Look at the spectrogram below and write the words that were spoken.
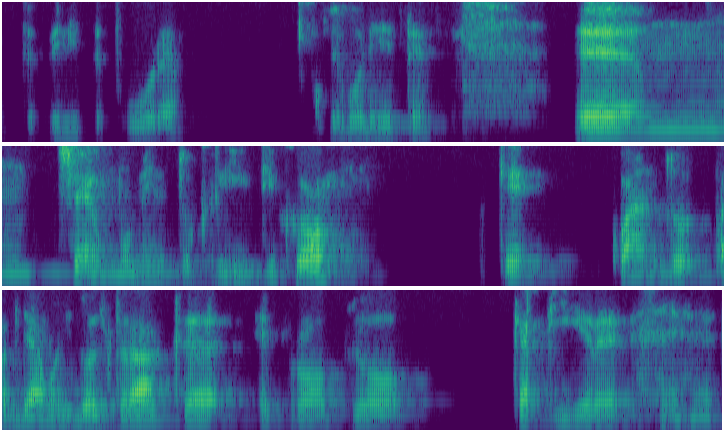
intervenite pure, se volete. Ehm, c'è un momento critico che quando parliamo di dual track è proprio capire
